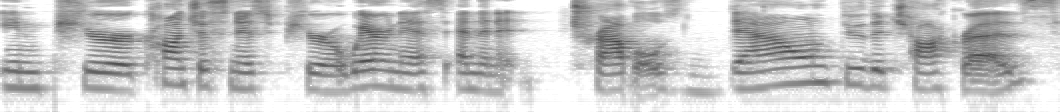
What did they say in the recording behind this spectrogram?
in pure consciousness, pure awareness, and then it travels down through the chakras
